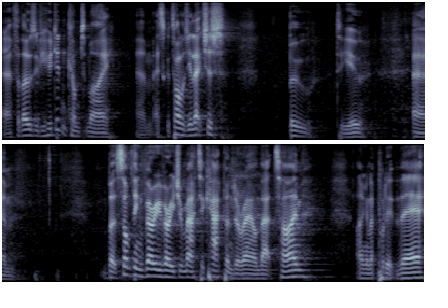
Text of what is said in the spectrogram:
uh, for those of you who didn't come to my um, eschatology lectures, boo to you. Um, but something very, very dramatic happened around that time. I'm going to put it there.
